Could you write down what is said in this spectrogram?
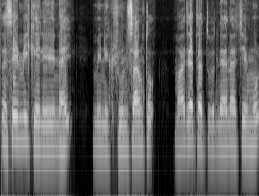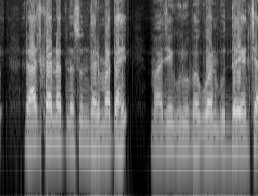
तसे मी केलेले नाही. मी निक्षून सांगतो. माझ्या तत्त्वज्ञानाचे मूळ राजकारणात नसून धर्मात आहे. माझे गुरु भगवान बुद्ध यांच्या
